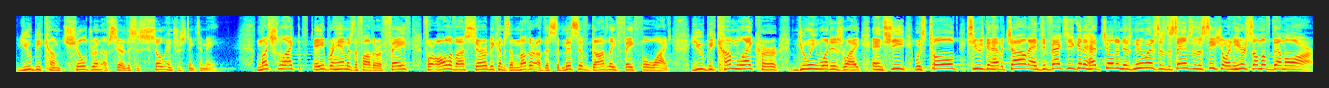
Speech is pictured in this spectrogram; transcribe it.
you become children of Sarah. This is so interesting to me. Much like Abraham is the father of faith, for all of us, Sarah becomes the mother of the submissive, godly, faithful wives. You become like her, doing what is right. And she was told she was going to have a child, and in fact, she's going to have children as numerous as the sands of the seashore. And here some of them are.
